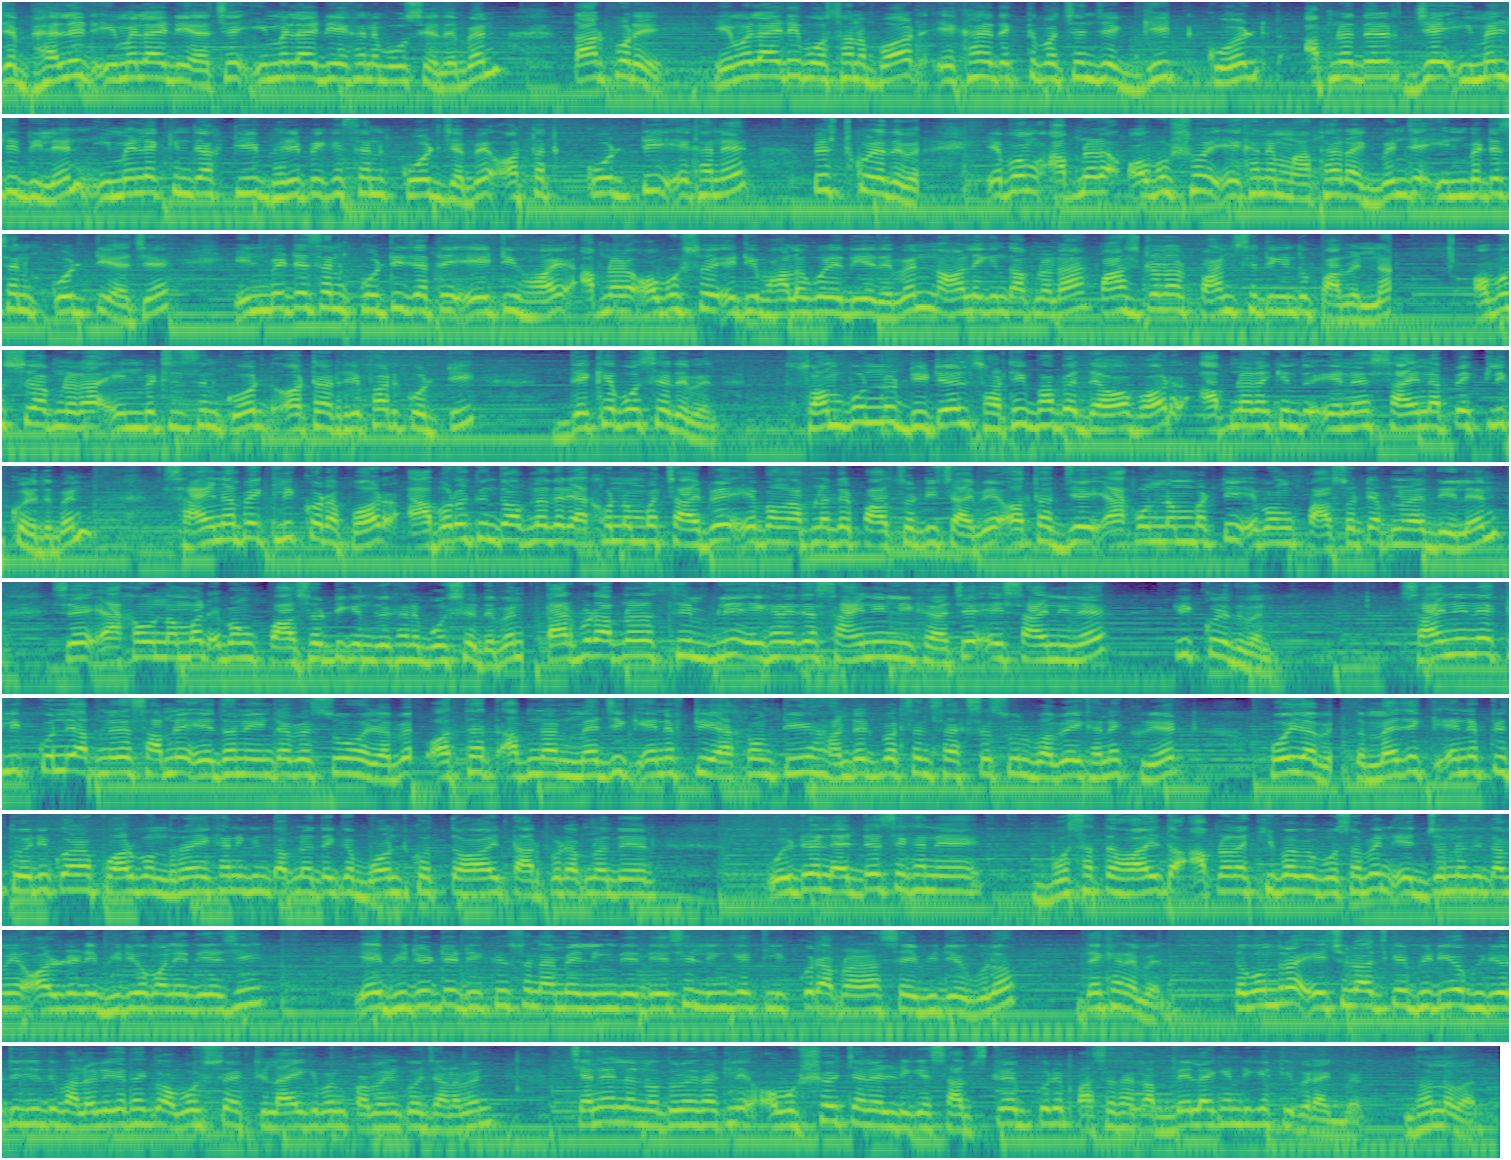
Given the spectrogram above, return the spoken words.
যে ভ্যালিড ইমেল আইডি আছে ইমেল আইডি এখানে বসিয়ে দেবেন। তারপরে ইমেল আইডি বসানোর পর এখানে দেখতে পাচ্ছেন যে গিট কোড আপনাদের যে ইমেলটি দিলেন ইমেলে কিন্তু একটি ভেরিফিকেশান কোড যাবে, অর্থাৎ কোডটি এখানে পেস্ট করে দেবেন। এবং আপনারা অবশ্যই এখানে মাথায় রাখবেন যে ইনভিটেশন কোডটি আছে। ইনভিটেশন কোডটি যাতে এটি হয়, আপনারা অবশ্যই এটি ভালো করে দিয়ে দেবেন, নাহলে কিন্তু আপনারা পাঁচ ডলার পান সেটি কিন্তু পাবেন না। অবশ্যই আপনারা ইনভিটেশন কোড অর্থাৎ রেফার কোডটি দেখে বসে দেবেন। সম্পূর্ণ ডিটেল সঠিকভাবে দেওয়ার পর আপনারা কিন্তু এনে সাইন আপে ক্লিক করে দেবেন। সাইন আপে ক্লিক করার পর আবারও কিন্তু আপনাদের অ্যাকাউন্ট নাম্বার চাইবে এবং আপনাদের পাসওয়ার্ডটি চাইবে। অর্থাৎ যে অ্যাকাউন্ট নাম্বারটি এবং পাসওয়ার্ডটি আপনারা দিলেন, সেই অ্যাকাউন্ট নাম্বার এবং পাসওয়ার্ডটি কিন্তু এখানে বসিয়ে দেবেন। তারপর আপনারা সিম্পলি এখানে যে সাইন ইন লেখা আছে, এই সাইন ইনে ক্লিক করে দেবেন। সাইন ইনে ক্লিক করলে আপনাদের সামনে এই ধরনের ইন্টারভেস শো হয়ে যাবে। অর্থাৎ আপনার ম্যাজিক এনএফটি অ্যাকাউন্টটি হান্ড্রেড পার্সেন্ট সাকসেসফুলভাবে এখানে ক্রিয়েট হয়ে যাবে। তো ম্যাজিক এনএফটি তৈরি করার পর বন্ধুরা, এখানে কিন্তু আপনাদেরকে বন্ড করতে হয়। তারপরে আপনাদের উইড্রল অ্যাড্রেস এখানে বসাতে হয়। তো আপনারা কীভাবে বসাবেন? এর জন্য কিন্তু আমি অলরেডি ভিডিও বানিয়ে দিয়েছি। এই ভিডিওটি ডিসক্রিপশনে আমি লিঙ্ক দিয়ে দিয়েছি। লিঙ্কে ক্লিক করে আপনারা সেই ভিডিওগুলো দেখে নেবেন। তো বন্ধুরা, এই ছিল আজকের ভিডিও ভিডিওটি যদি ভালো লেগে থাকে, অবশ্যই একটি লাইক এবং কমেন্ট করে জানাবেন। চ্যানেলে নতুন হয়ে থাকলে অবশ্যই চ্যানেলটিকে সাবস্ক্রাইব করে পাশে থাকা বেল আইকনটিকে টিপে রাখবেন। ধন্যবাদ।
